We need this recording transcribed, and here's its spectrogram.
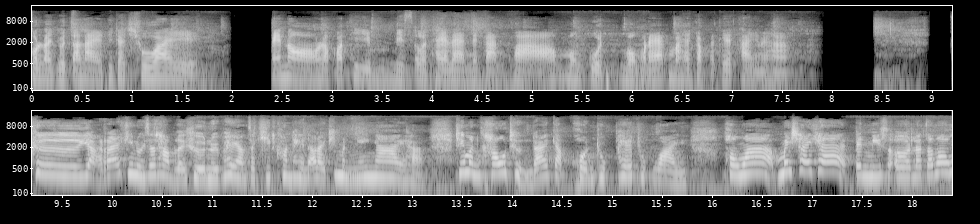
กลยุทธ์อะไรที่จะช่วยแม่น้องแล้วก็ทีม Miss Earth Thailand ในการคว้ามงกุฎมงแรกมาให้กับประเทศไทยไหมคะคืออย่างแรกที่นุ้ยจะทำเลยคือนุ้ยพยายามจะคิดคอนเทนต์อะไรที่มันง่าย ๆ ค่ะ ที่มันเข้าถึงได้กับคนทุกเพศทุกวัย เพราะว่าไม่ใช่แค่เป็นมิสเอิร์ธแล้วจะต้อง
